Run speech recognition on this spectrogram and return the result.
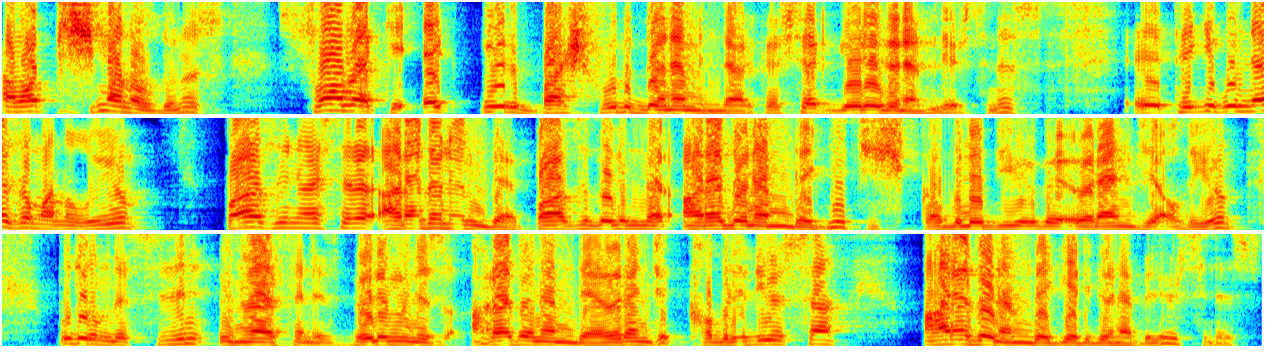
ama pişman oldunuz. Sonraki ek bir başvuru döneminde arkadaşlar geri dönebilirsiniz. E, peki bu ne zaman oluyor? Bazı üniversiteler ara dönemde, bazı bölümler ara dönemde geçiş kabul ediyor ve öğrenci alıyor. Bu durumda sizin üniversiteniz, bölümünüz ara dönemde öğrenci kabul ediyorsa ara dönemde geri dönebilirsiniz.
